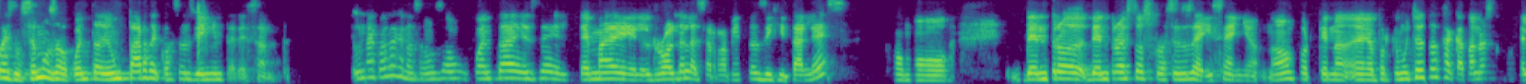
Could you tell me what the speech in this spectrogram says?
Pues nos hemos dado cuenta de un par de cosas bien interesantes. Una cosa que nos hemos dado cuenta es del tema del rol de las herramientas digitales como dentro, dentro de estos procesos de diseño, ¿no? Porque, eh, porque muchos de estos hackatones que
